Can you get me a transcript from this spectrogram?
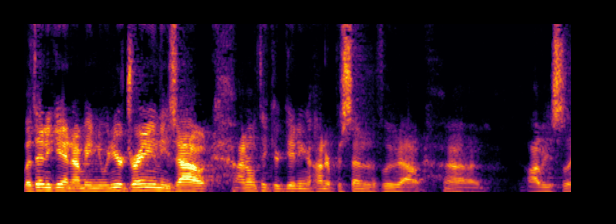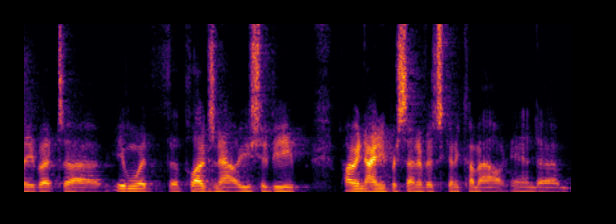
But then again, I mean, when you're draining these out, I don't think you're getting 100% of the fluid out, uh, obviously. But uh, even with the plugs now, you should be probably 90% of it's going to come out. And um,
